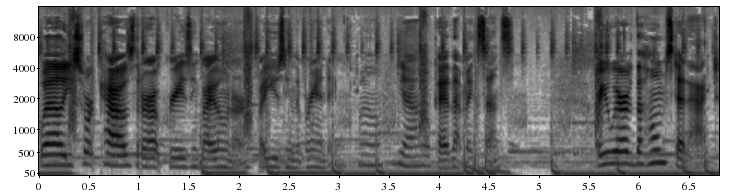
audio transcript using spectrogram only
Well, you sort cows that are out grazing by owner by using the branding. Yeah, okay, that makes sense. Are you aware of the Homestead Act?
